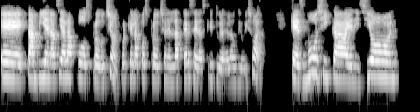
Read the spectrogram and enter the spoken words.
eh, también hacia la postproducción, porque la postproducción es la tercera escritura del audiovisual que es música, edición,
